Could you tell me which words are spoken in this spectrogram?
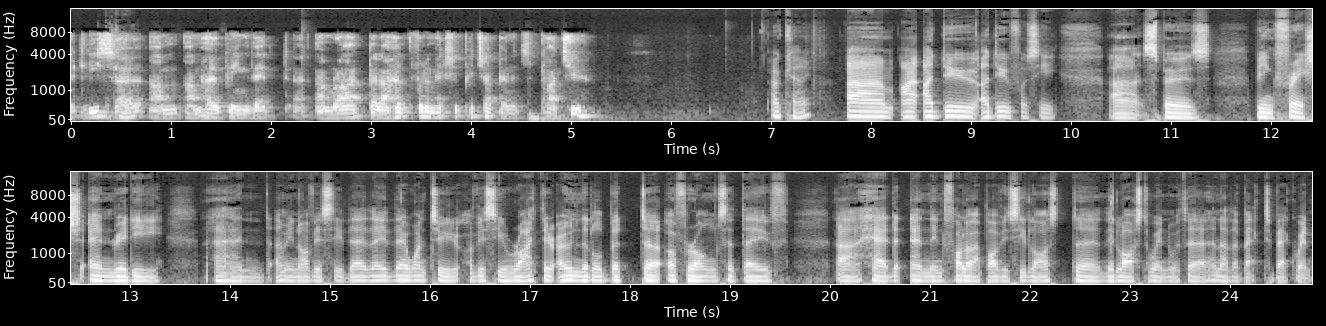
at least. Okay. So I'm I'm hoping that uh, I'm right, but I hope Fulham actually pitch up and it's by two. Okay. Um, I, I do I do foresee uh, Spurs being fresh and ready and I mean, obviously, they they they want to obviously right their own little bit uh, of wrongs that they've uh, had, and then follow up. Obviously, last uh, their last win with uh, another back to back win,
